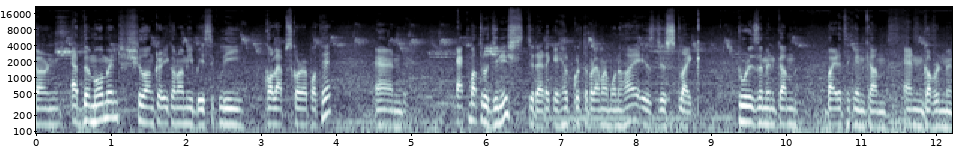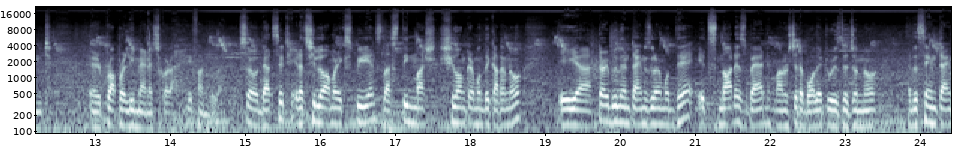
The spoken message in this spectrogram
কারণ অ্যাট দ্য মোমেন্ট শ্রীলঙ্কার ইকোনমি বেসিক্যালি কলাপস করার পথে। অ্যান্ড একমাত্র জিনিস যেটা এটাকে হেল্প করতে পারে, আমার মনে হয় is just like tourism income বাইরে থেকে ইনকাম অ্যান্ড গভর্নমেন্ট এর প্রপারলি ম্যানেজ করা এই ফান্ডগুলো সো দ্যাটস ইট এটা ছিল আমার এক্সপিরিয়েন্স লাস্ট তিন মাস শ্রীলঙ্কার মধ্যে কাটানো এই টার্বুলেন্ট টাইমসগুলোর মধ্যে। ইটস নট এজ ব্যাড মানুষ যেটা বলে ট্যুরিস্টদের জন্য। অ্যাট দ্য সেম টাইম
